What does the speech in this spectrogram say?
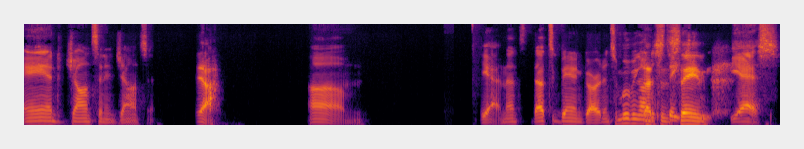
and Johnson and Johnson. Yeah. Um, yeah, and that's that's Vanguard. And so moving on That's to State insane. Street, yes,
